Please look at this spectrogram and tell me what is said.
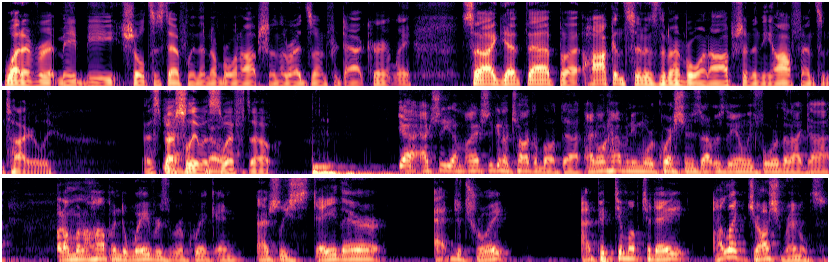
whatever it may be. Schultz is definitely the number one option in the red zone for Dak currently. So I get that, but Hockenson is the number one option in the offense entirely. Especially with no. Swift out. Yeah, actually, I'm actually gonna talk about that. I don't have any more questions. That was the only four that I got. But I'm gonna hop into waivers real quick and actually stay there at Detroit. I picked him up today. I like Josh Reynolds.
